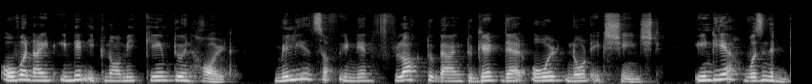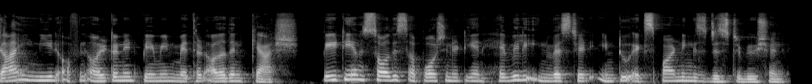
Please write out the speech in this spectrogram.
Overnight, Indian economy came to an halt. Millions of Indians flocked to bank to get their old note exchanged. India was in the dying need of an alternate payment method other than cash. Paytm saw this opportunity and heavily invested into expanding its distribution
